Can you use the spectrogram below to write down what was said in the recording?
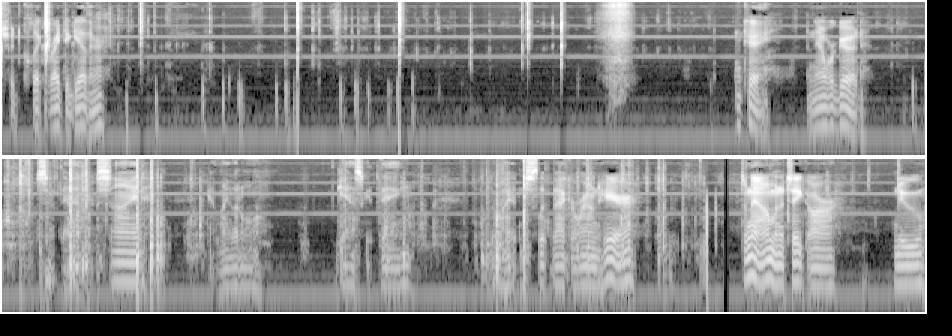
Should click right together. Okay, now we're good. Set that aside. Got my little gasket thing. Go ahead and slip back around here. So now I'm going to take our new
